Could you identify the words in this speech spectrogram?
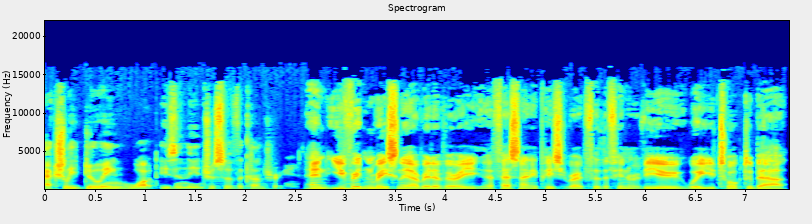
actually doing what is in the interests of the country. And you've written recently, I read a very uh, fascinating piece you wrote for the Fin Review where you talked about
